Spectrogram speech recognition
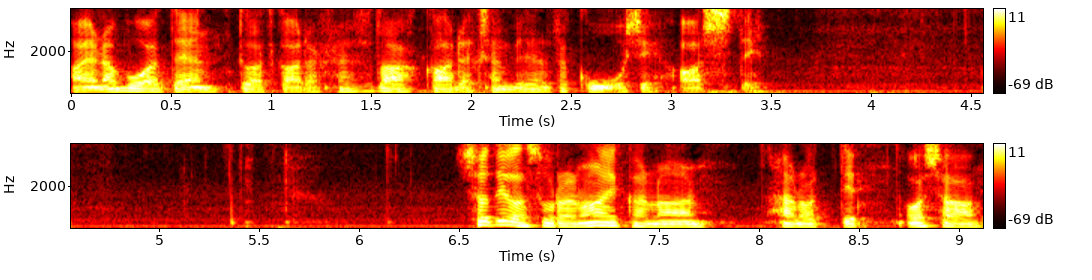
aina vuoteen 1886 asti. Sotilasuran aikanaan hän otti osaa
